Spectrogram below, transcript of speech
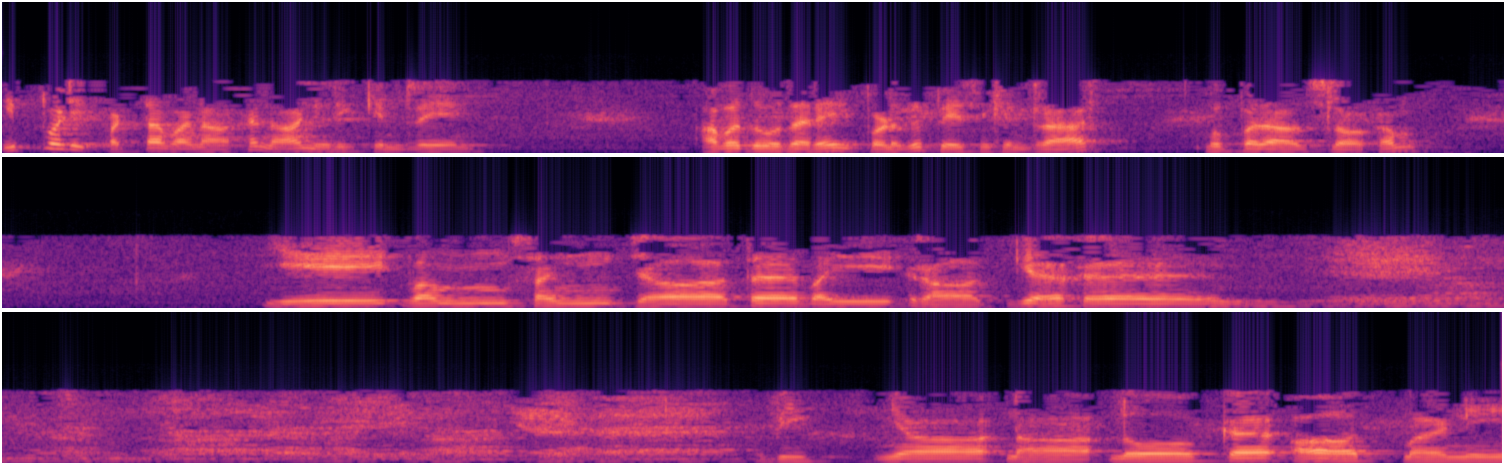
இப்படிப்பட்டவனாக நான் இருக்கின்றேன். அவதூதரே இப்பொழுது பேசுகின்றார். मुपदात् श्लोकम् एवं सञ्जातवैराग्यः विज्ञानालोक आत्मनि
